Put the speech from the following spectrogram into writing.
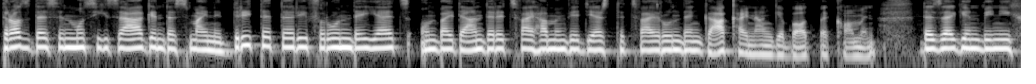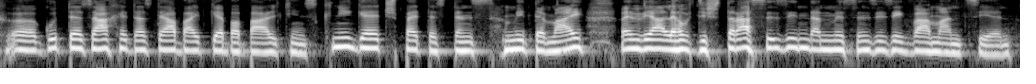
trotzdem muss ich sagen, das ist meine dritte Tarifrunde jetzt und bei den anderen zwei haben wir die ersten zwei Runden gar kein Angebot bekommen. Deswegen bin ich äh, gut der Sache, dass der Arbeitgeber bald ins Knie geht, spätestens Mitte Mai. Wenn wir alle auf die Straße sind, dann müssen sie sich warm anziehen.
